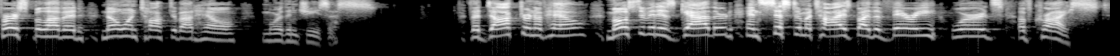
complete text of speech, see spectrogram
First, beloved, no one talked about hell more than Jesus. The doctrine of hell, most of it is gathered and systematized by the very words of Christ.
